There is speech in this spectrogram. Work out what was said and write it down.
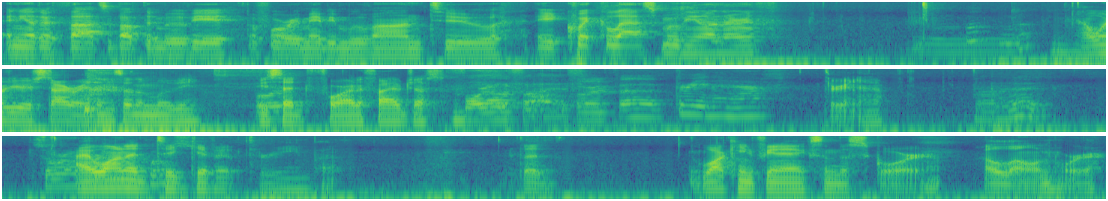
any other thoughts about the movie before we maybe move on to a quick last movie on Earth? How what are your star ratings of the movie? You said four out of five, Justin. Four out of five. Four and five. Three and a half. Three and a half. All right. So we're I wanted to give it three, but the Joaquin Phoenix and the score alone were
